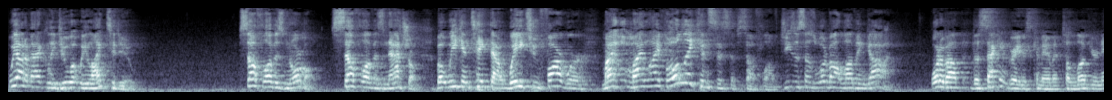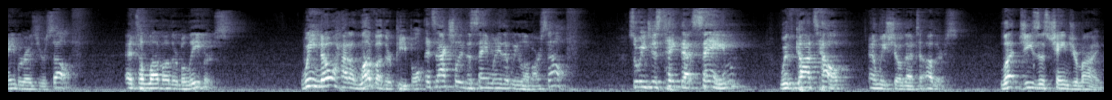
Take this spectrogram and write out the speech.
we automatically do what we like to do. Self love is normal. Self love is natural. But we can take that way too far where my, my life only consists of self love. Jesus says, What about loving God? What about the second greatest commandment to love your neighbor as yourself and to love other believers? We know how to love other people. It's actually the same way that we love ourselves. So we just take that same with God's help and we show that to others. Let Jesus change your mind.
